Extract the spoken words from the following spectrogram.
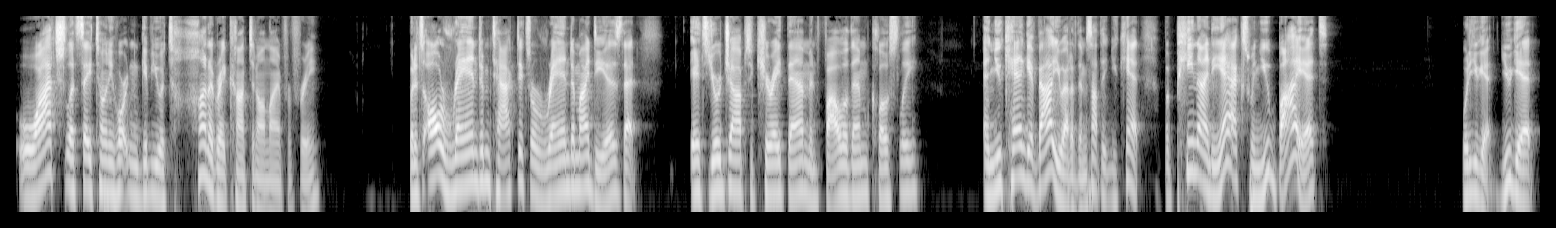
watch, let's say, Tony Horton give you a ton of great content online for free, but it's all random tactics or random ideas that it's your job to curate them and follow them closely. And you can get value out of them. It's not that you can't, but P90X, when you buy it, what do you get? You get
